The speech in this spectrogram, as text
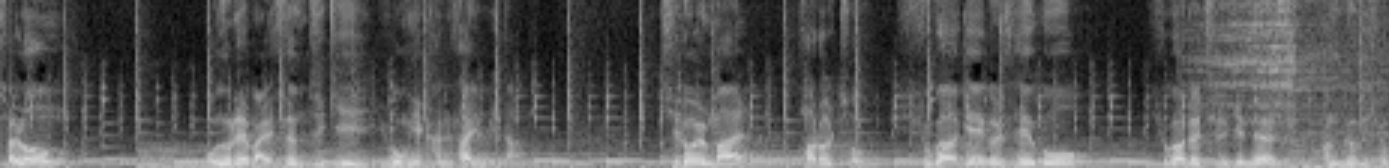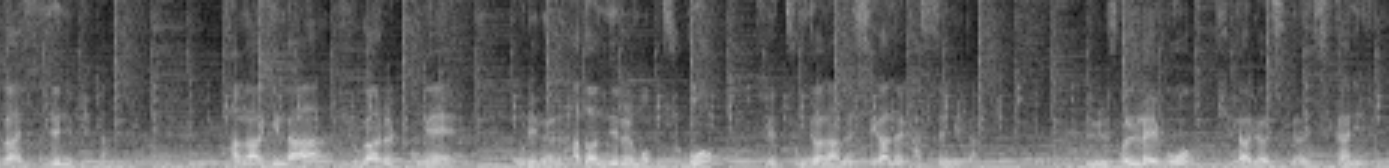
샬롬. 오늘의 말씀지기 유홍희 간사입니다. 7월 말, 8월 초 휴가 계획을 세우고 휴가를 즐기는 황금 휴가 시즌입니다. 방학이나 휴가를 통해 우리는 하던 일을 멈추고 재충전하는 시간을 갖습니다. 늘 설레고 기다려지는 시간이죠.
